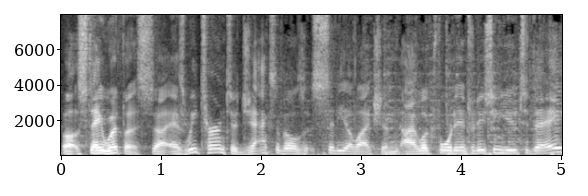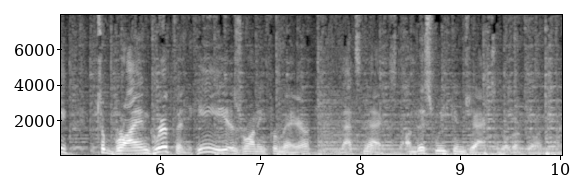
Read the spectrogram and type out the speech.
Well, stay with us uh, as we turn to Jacksonville's city election. I look forward to introducing you today to Brian Griffin. He is running for mayor. That's next on This Week in Jacksonville. Don't go anywhere.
